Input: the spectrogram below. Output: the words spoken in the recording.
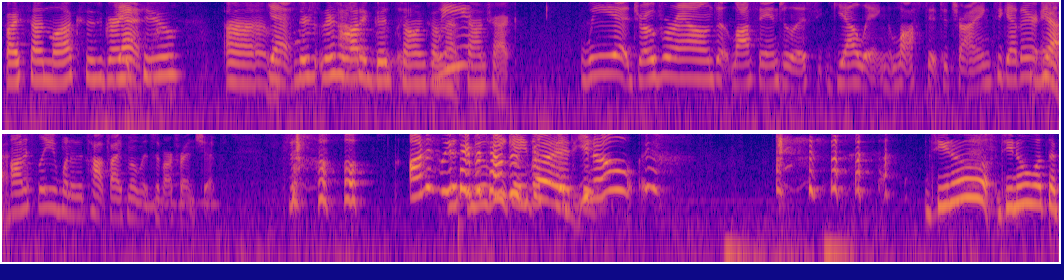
by Son Lux is great Yes. too. Um, Yes, there's there's a lot of good songs on We- that soundtrack. We drove around Los Angeles yelling "Lost It" to trying together, and Yeah. honestly, one of the top five moments of our friendship. So, Honestly, This Paper Towns is good. good you know. Do you know? Do you know what's a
